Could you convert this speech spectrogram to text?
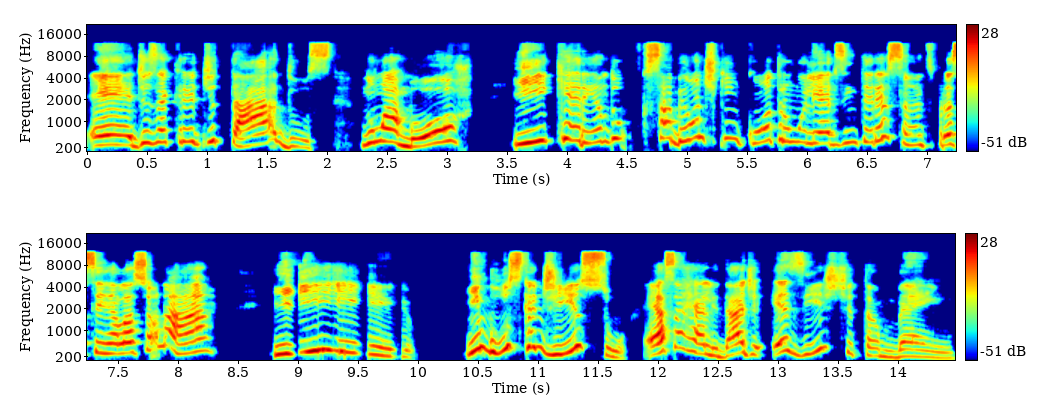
é, desacreditados, num amor e querendo saber onde que encontram mulheres interessantes para se relacionar. E em busca disso. Essa realidade existe também.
